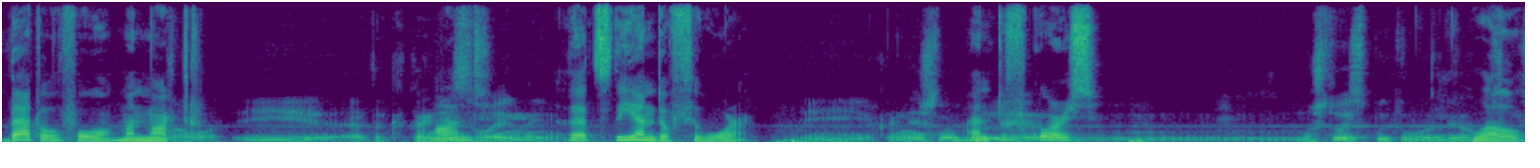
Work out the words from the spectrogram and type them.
battle for Montmartre. And that's the end of the war. And of course, well,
